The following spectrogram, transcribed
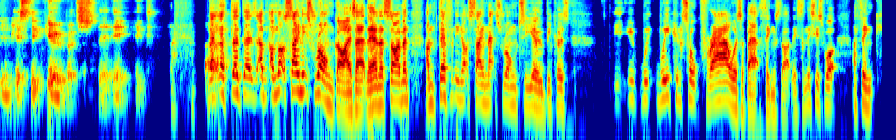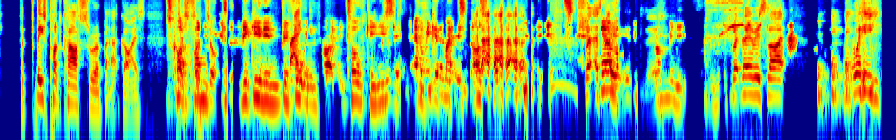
simplistic view, but it, it, That, that, that- that's- I'm, not saying it's wrong, guys out there, and uh, Simon, I'm definitely not saying that's wrong to you because you, we we can talk for hours about things like this, and this is what I think the, these podcasts were about, guys. It's quite Just to funny talk- at the beginning, before Banging. we started talking, you said, "How are we going to make this last but Now, it- One minute. but there is like we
